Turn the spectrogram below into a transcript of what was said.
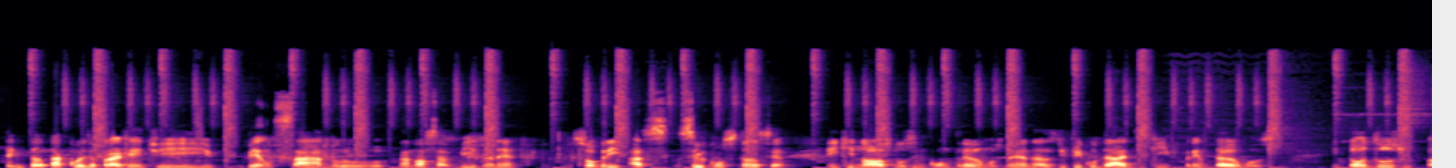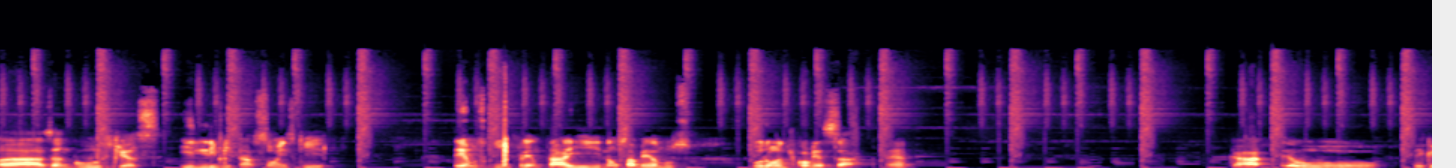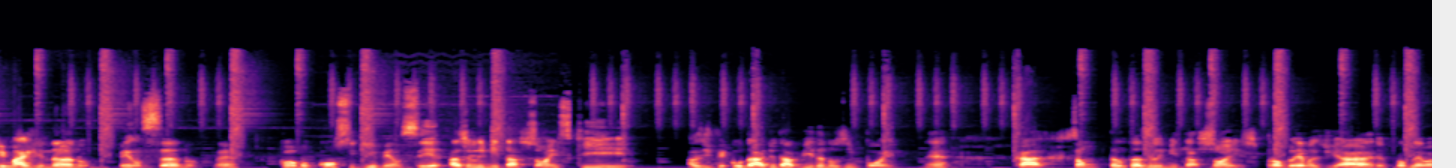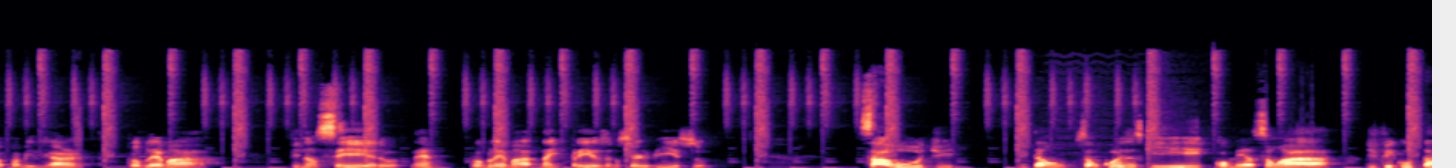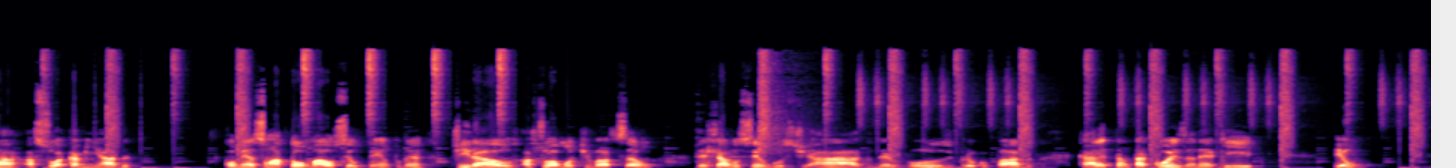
tem tanta coisa pra gente pensar no, na nossa vida, né? Sobre as circunstâncias em que nós nos encontramos, né? Nas dificuldades que enfrentamos, em todas as angústias e limitações que temos que enfrentar e não sabemos por onde começar, né? Cara, eu fico imaginando, pensando, né? Como conseguir vencer as limitações que as dificuldades da vida nos impõem, né? Cara, são tantas limitações, problemas diários, problema familiar, problema financeiro, né? Problema na empresa, no serviço, saúde. Então, são coisas que começam a dificultar a sua caminhada, começam a tomar o seu tempo, né? Tirar a sua motivação, deixar você angustiado, nervoso, preocupado. Cara, é tanta coisa, né, que eu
